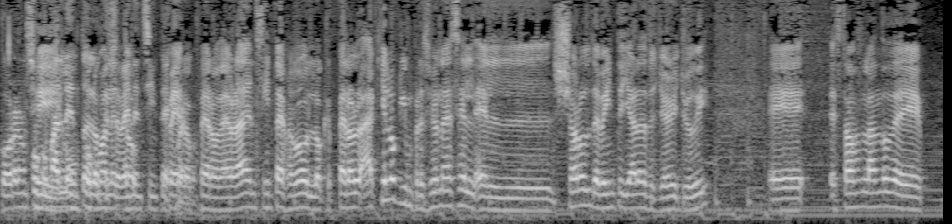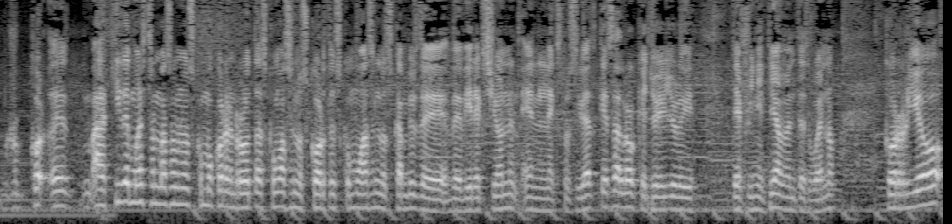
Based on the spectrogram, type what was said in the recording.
corren un Sí, poco más lento de lo que se ven en cinta de pero, juego. Pero de verdad en cinta de juego, lo que, pero aquí lo que impresiona es el, el shuttle de 20 yardas de Jerry Judy. Eh, estamos hablando de... eh, aquí demuestran más o menos cómo corren rutas, cómo hacen los cortes, cómo hacen los cambios de, de dirección en, en la explosividad, que es algo que Jerry Judy definitivamente es bueno. Corrió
